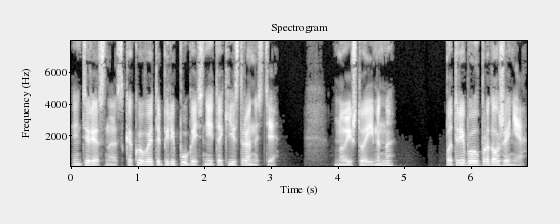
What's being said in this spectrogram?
Интересно, с какого это перепуга с ней такие странности? Ну и что именно? Потребовал продолжения.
